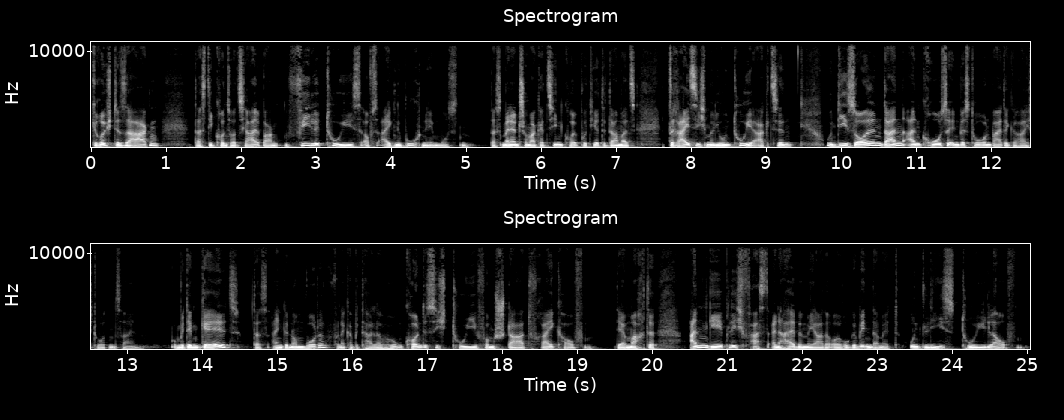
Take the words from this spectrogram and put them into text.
Gerüchte sagen, dass die Konsortialbanken viele TUIs aufs eigene Buch nehmen mussten. Das Manager-Magazin kolportierte damals 30 Millionen TUI-Aktien und die sollen dann an große Investoren weitergereicht worden sein. Und mit dem Geld, das eingenommen wurde von der Kapitalerhöhung, konnte sich TUI vom Staat freikaufen. Der machte angeblich fast eine halbe Milliarde Euro Gewinn damit und ließ TUI laufen.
